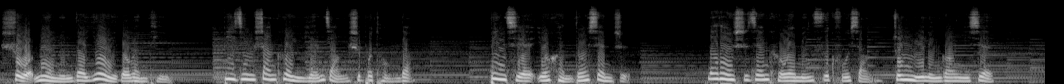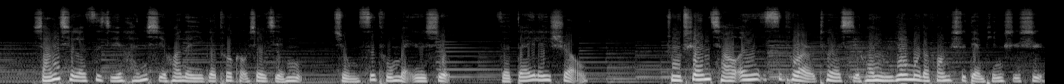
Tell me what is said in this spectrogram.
是我面临的又一个问题。毕竟上课与演讲是不同的，并且有很多限制。那段时间可谓冥思苦想，终于灵光一现，想起了自己很喜欢的一个脱口秀节目《囧斯图每日秀》。The Daily Show，主持人乔恩·斯图尔特喜欢用幽默的方式点评时事。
